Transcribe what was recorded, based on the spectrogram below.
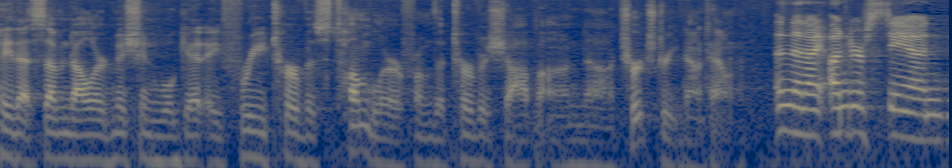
pay that $7 admission will get a free Tervis tumbler from the Tervis shop on uh, Church Street downtown. And then I understand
